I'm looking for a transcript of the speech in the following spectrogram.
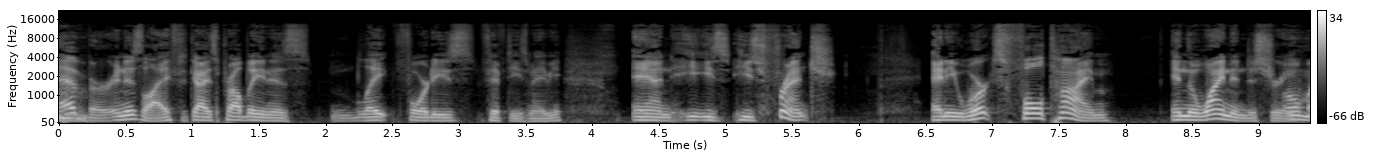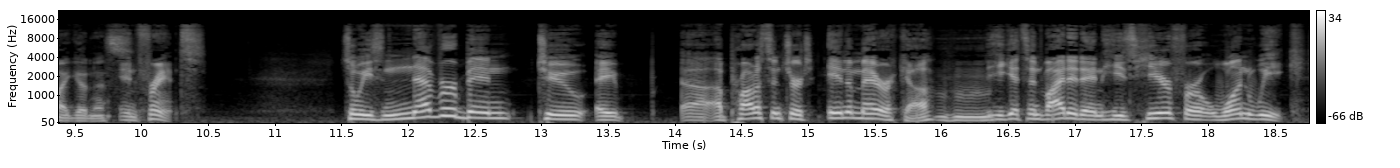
ever in his life. The guy's probably in his late 40s, 50s maybe, and he's he's French, and he works full time in the wine industry. Oh my goodness. In France, so he's never been to a uh, a Protestant church in America. He gets invited in. He's here for one week,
